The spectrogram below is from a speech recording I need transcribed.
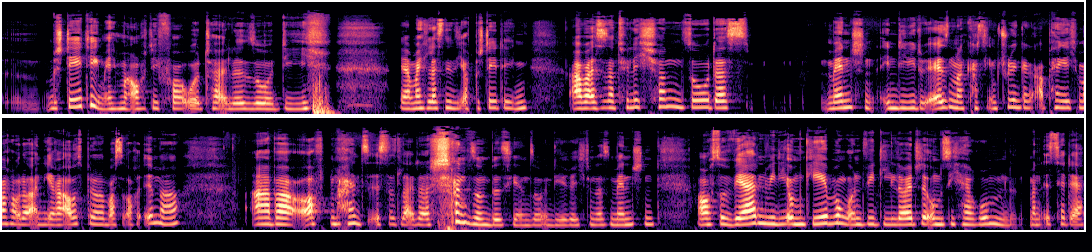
äh, bestätigen manchmal auch die Vorurteile, so die, ja, manche lassen die sich auch bestätigen. Aber es ist natürlich schon so, dass Menschen individuell sind. Man kann sich im Studiengang abhängig machen oder an ihrer Ausbildung oder was auch immer. Aber oftmals ist es leider schon so ein bisschen so in die Richtung, dass Menschen auch so werden wie die Umgebung und wie die Leute um sich herum. Man ist ja der,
